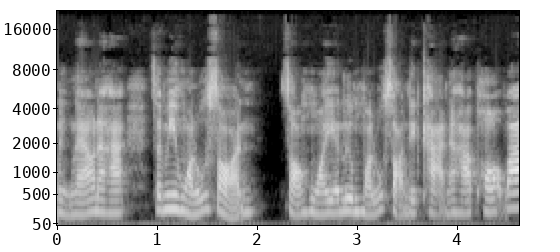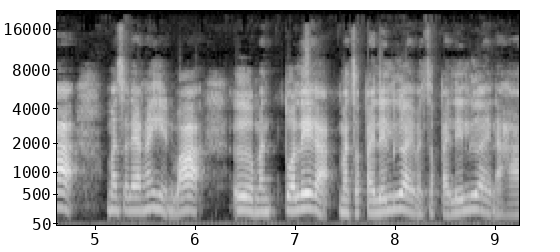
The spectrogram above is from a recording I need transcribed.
หนึ่งแล้วนะคะ จะมีหัวลูกศรสองหัวอย่าลืมหัวลูกศรเด็ดขาดนะคะ เพราะว่ามันแสดงให้เห็นว่าเออมันตัวเลขอะ่ะมันจะไปเรื่อยๆ มันจะไปเรื่อยๆนะคะ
